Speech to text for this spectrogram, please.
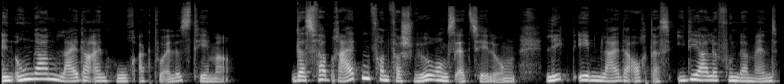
In Ungarn leider ein hochaktuelles Thema. Das Verbreiten von Verschwörungserzählungen legt eben leider auch das ideale Fundament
